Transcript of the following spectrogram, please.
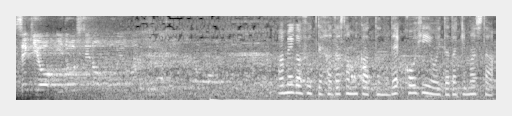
席を移動しての応援は雨が降って肌寒かったのでコーヒーをいただきました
